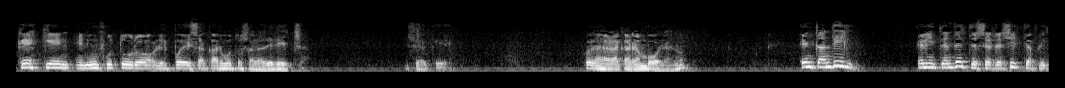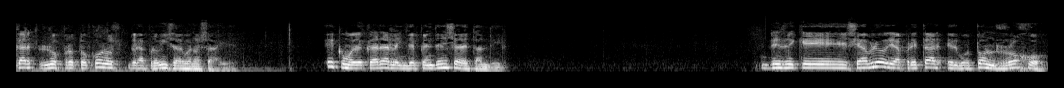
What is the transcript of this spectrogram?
que es quien en un futuro les puede sacar votos a la derecha. O sea que juegan a la carambola, ¿no? En Tandil, el intendente se resiste a aplicar los protocolos de la provincia de Buenos Aires. Es como declarar la independencia de Tandil. Desde que se habló de apretar el botón rojo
